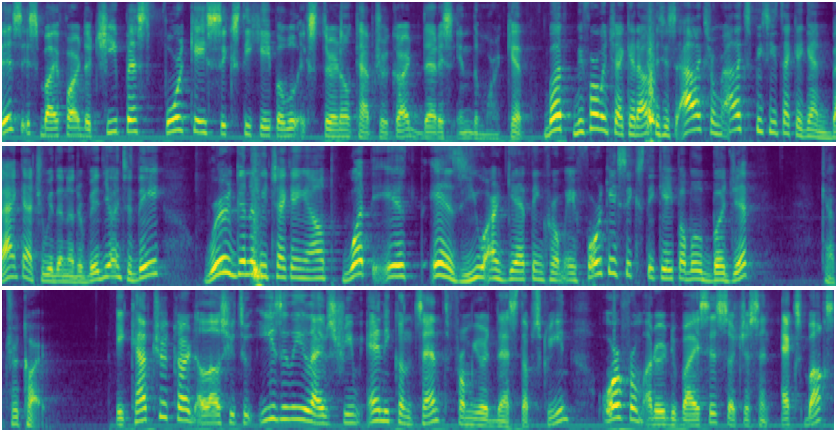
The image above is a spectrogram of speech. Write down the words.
This is by far the cheapest 4K 60 capable external capture card that is in the market. But before we check it out, this is Alex from Alex PC Tech again back at you with another video and today we're gonna be checking out what it is you are getting from a 4K 60 capable budget capture card. A capture card allows you to easily live stream any content from your desktop screen or from other devices such as an Xbox,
